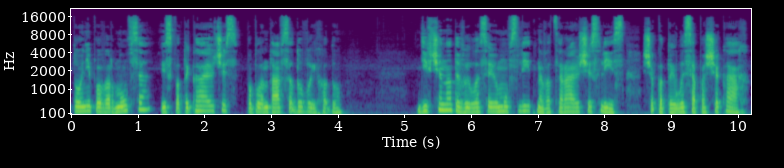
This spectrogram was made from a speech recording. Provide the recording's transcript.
Тоні повернувся і, спотикаючись, поплентався до виходу. Дівчина дивилася йому вслід, не витираючи сліз, що котилися по щеках.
